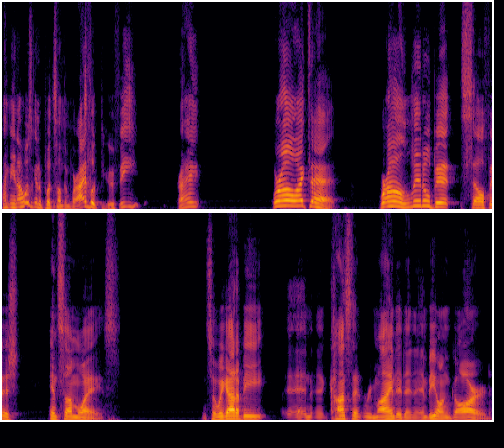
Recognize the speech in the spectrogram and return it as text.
I mean, I wasn't going to put something where I looked goofy, right? We're all like that. We're all a little bit selfish in some ways. And so we got to be eh, in, eh, constant reminded and, and be on guard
